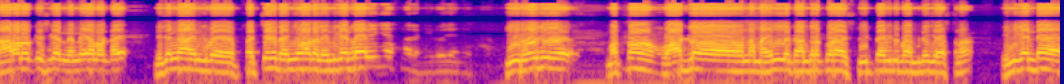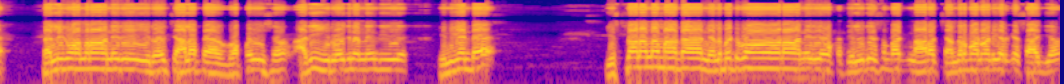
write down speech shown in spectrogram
నారా లోకేష్ గారి నిర్ణయాలు ఉంటాయి. నిజంగా ఆయనకి ప్రత్యేక ధన్యవాదాలు. ఎందుకంటే ఈ రోజు మొత్తం వార్డులో ఉన్న మహిళలకు అందరికి కూడా స్వీట్ ప్యాకెట్ పంపిణీ చేస్తున్నాం. ఎందుకంటే తల్లికి వందనం అనేది ఈరోజు చాలా గొప్ప విషయం. అది ఈ రోజున అనేది ఎందుకంటే ఇస్తానన్న మాట నిలబెట్టుకోవడం అనేది ఒక తెలుగుదేశం పార్టీ నారా చంద్రబాబు నాయుడు గారికి సాధ్యం.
